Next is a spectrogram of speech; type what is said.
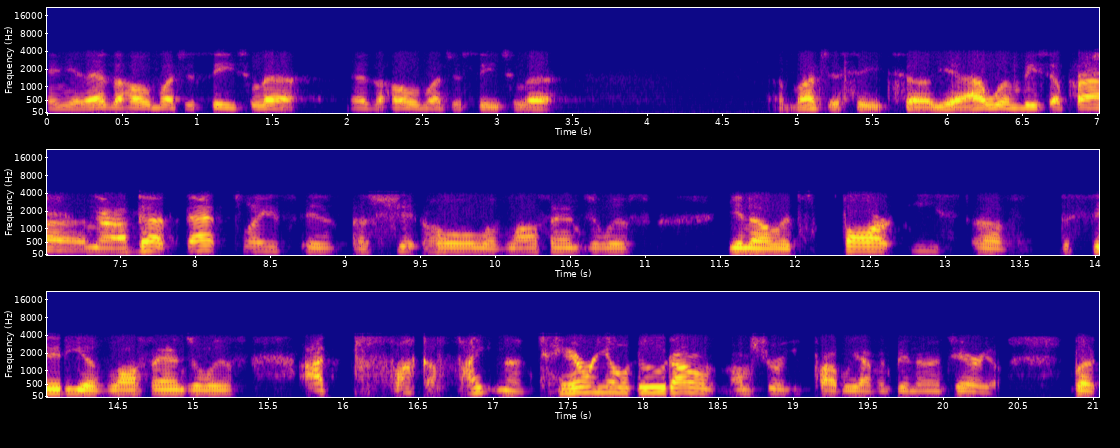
and yeah, there's a whole bunch of seats left. There's a whole bunch of seats left. A bunch of seats. So yeah, I wouldn't be surprised. No, that that place is a shithole of Los Angeles. You know, it's far east of the city of Los Angeles. I fuck a fight in Ontario, dude. I don't. I'm sure you probably haven't been to Ontario, but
